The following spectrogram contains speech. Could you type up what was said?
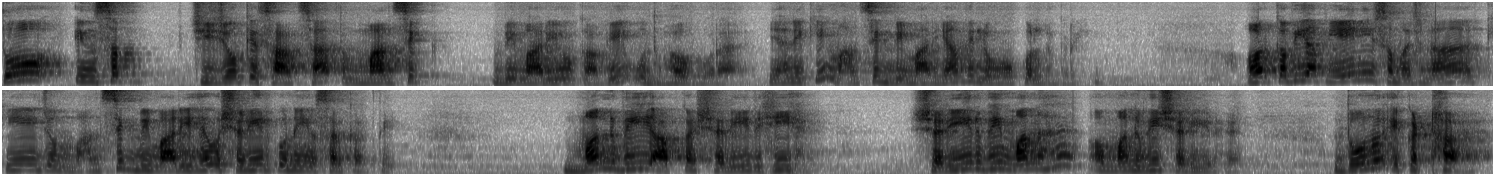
तो इन सब चीज़ों के साथ साथ मानसिक बीमारियों का भी उद्भव हो रहा है। यानी कि मानसिक बीमारियाँ भी लोगों को लग रही और कभी आप ये नहीं समझना कि जो मानसिक बीमारी है, वो शरीर को नहीं असर करती। मन भी आपका शरीर ही है। शरीर भी मन है और मन भी शरीर है। दोनों इकट्ठा है।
